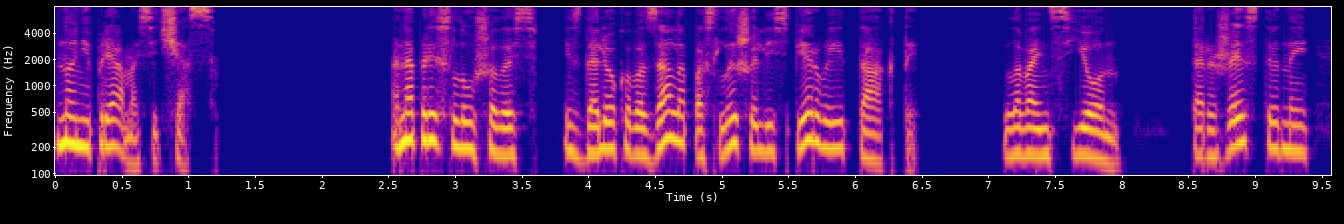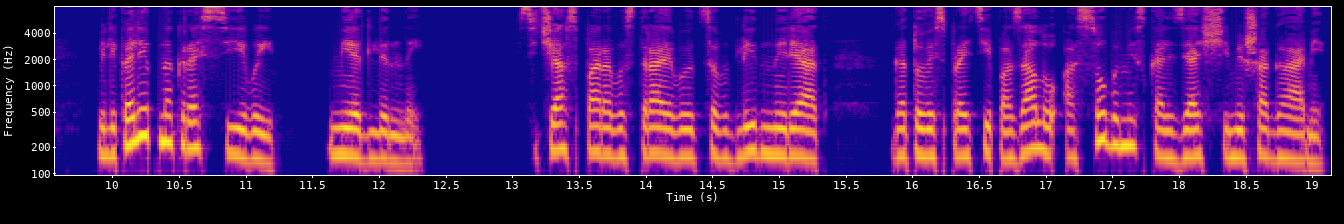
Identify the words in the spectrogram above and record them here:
Но не прямо сейчас. Она прислушалась. Из далекого зала послышались первые такты. Лавансьон. Торжественный, великолепно красивый, медленный. Сейчас пара выстраиваются в длинный ряд, готовясь пройти по залу особыми скользящими шагами.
